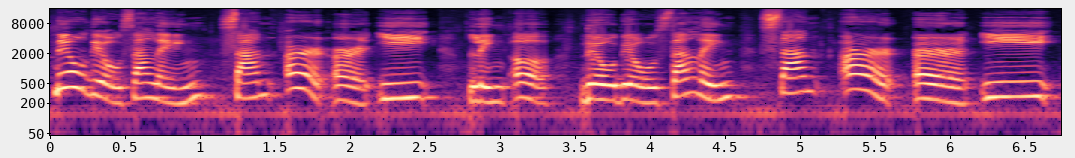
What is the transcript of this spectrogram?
六六三零三二二一，零二六六三零三二二一，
